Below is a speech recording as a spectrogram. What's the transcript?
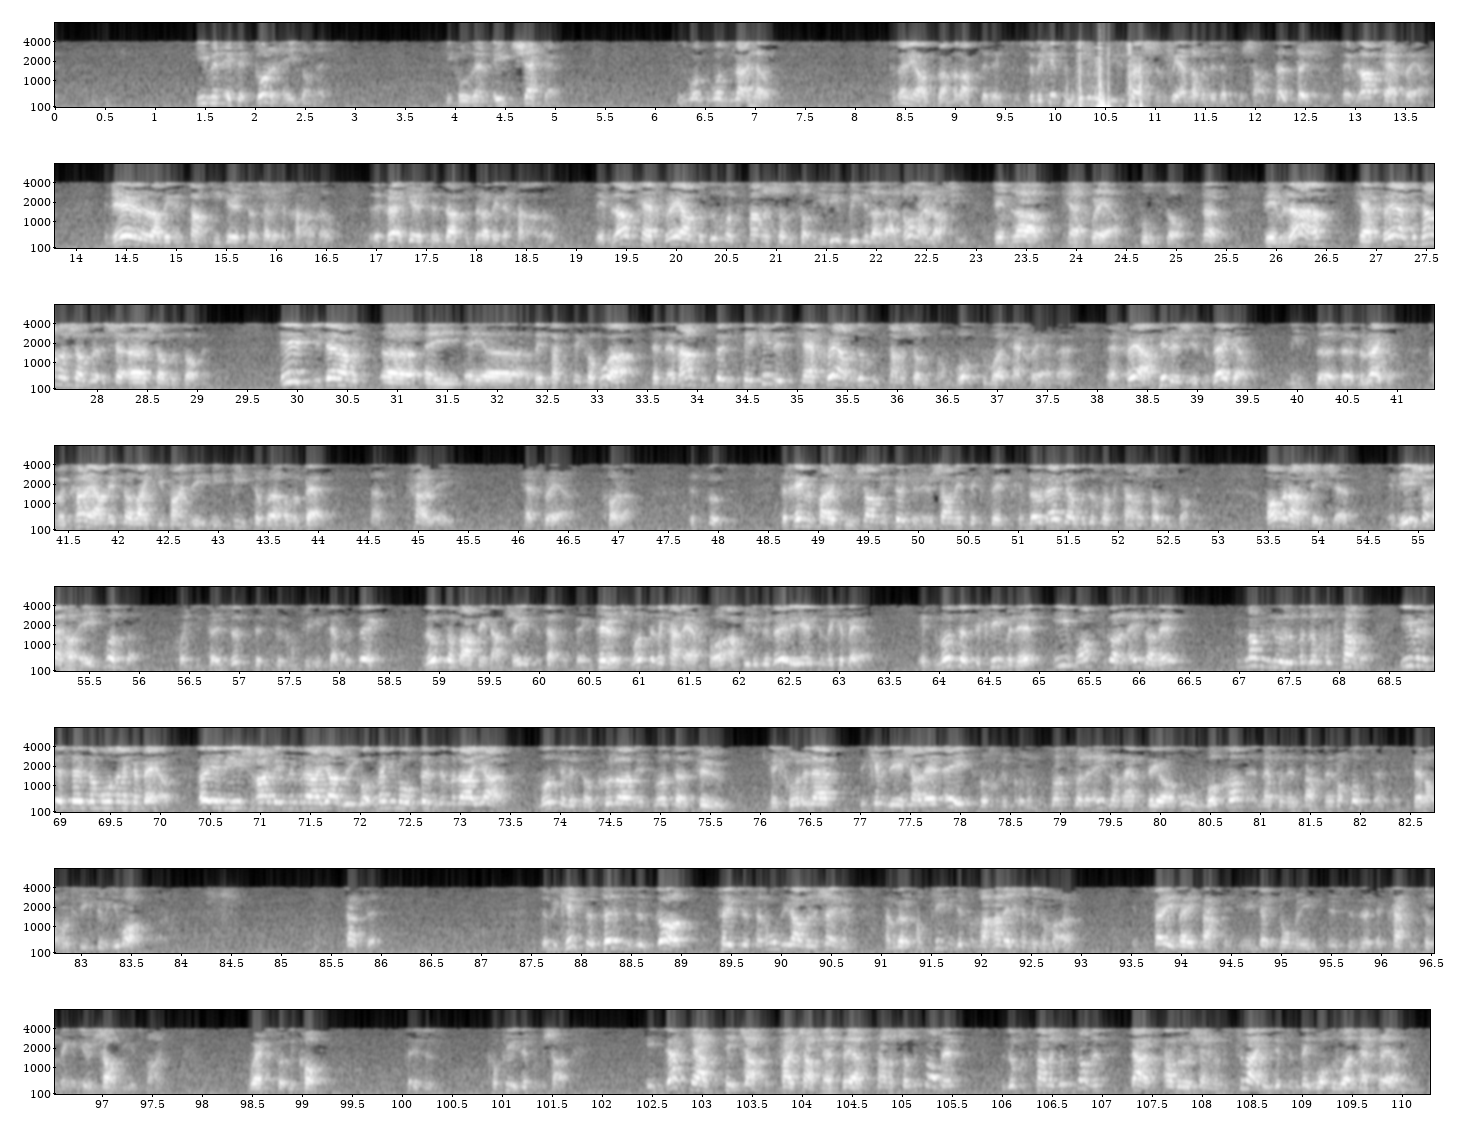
even if it's got an aid on it, he calls them eight sheker. What, what does that help? And then he asks about Malach this. So because, because of these questions, we end up with a different shot. Says Tosfos, they love carefreya. The nearer the Rabbi Nisam, he gives us Rabbi Nechanano. The correct gives says after the Rabbi Nechanano. They love carefreya Maducha Ketana Shal B'Sovim. You read it like that, not like Rashi. They love carefreya, full stop. No. They love uh, if you don't have a uh, a a, a kavua, then the amount of stones you take in is kechreya What's the word kechreya there? Kechreya pirush is regel, means the the, the regel. Kamakari al like you find the, the feet of a of a bed. That's kare, kechreya, kora, the foot. The Chem Parish Yerushalmi thirteen. Yerushalmi explains Kimdo regel v'duchol ketana shal b'somim. Omer Rav Sheshes in the Yishon Eho Eid Mutter. According to Tosfos, this is a completely separate thing. Milta Bafi Nafshi, it's a separate thing. Pirush, Mutter V'Kaneach for, Afilu Gedola Yesim V'Kabeil. It's Mutter to clean with it, even once it's got an egg on it, nothing to do with Maducha Ktano. Even if the stones are more than a Kabeil. Oh, you Yad, you've got many more stones than Mimra Yad. Mutter V'Tol Kulon, it's Mutter to take all of them, the Kim the Yishale and eight, Fuchnu Kulon. It's got an eight on them, they are all Mukhon, and therefore there's nothing, they're not Muksa. If they're not Muksa, you can do what you want. That's it. So because the Tosis has got, Tosis and all these other Rishonim have got a completely different Mahalech in the Gemara. Very, very fascinating. You don't normally, this is a, a classic sort of thing in Yerushalmi you'd find. Where to put the common. So this is a completely different Mashal. exactly how to teach up, teach up Hechreya Ketana Shabbatomim, Zuch Ketana Shabbatomim, that's other Rishonim. A slightly different thing what the word Hechreya means.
